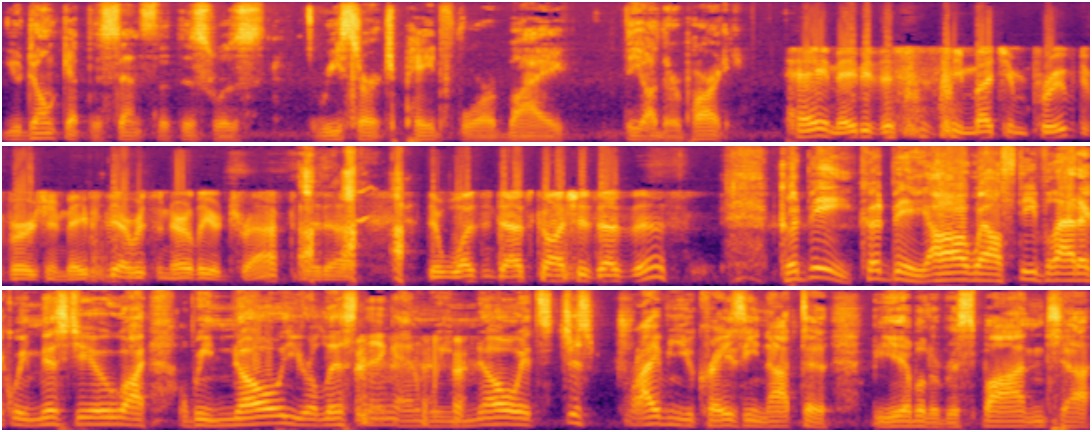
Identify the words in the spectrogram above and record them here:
You don't get the sense that this was research paid for by the other party hey, maybe this is the much improved version. Maybe there was an earlier draft that uh, that wasn't as cautious as this. Could be, could be. Oh well, Steve Vladeck, we missed you. Uh, we know you're listening, and we know it's just driving you crazy not to be able to respond. Uh,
